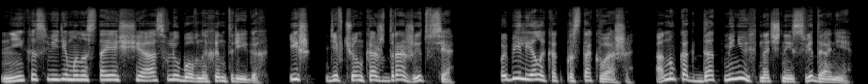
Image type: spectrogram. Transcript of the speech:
Никас, видимо, настоящий ас в любовных интригах. Ишь, девчонка аж дрожит вся. Побелела, как простокваша. А ну как да отменю их ночные свидания.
